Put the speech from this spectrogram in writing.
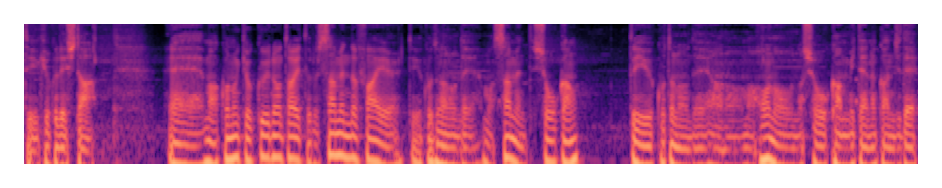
という曲でした。えー、まあこの曲のタイトル Summon the Fire っていうことなので、まあ Summon って召喚っていうことなので、あの、まあ炎の召喚みたいな感じで、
